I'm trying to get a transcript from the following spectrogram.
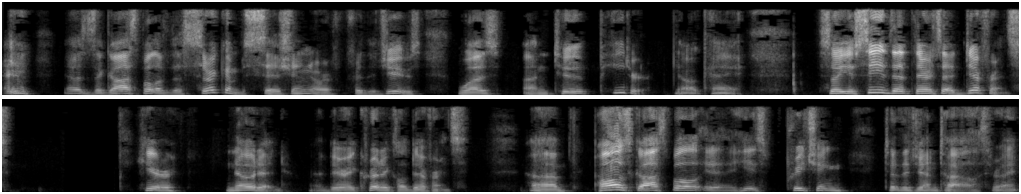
as the gospel of the circumcision, or for the Jews, was unto Peter. Okay. So you see that there's a difference here noted, a very critical difference. Uh, Paul's gospel, uh, he's preaching to the Gentiles, right?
